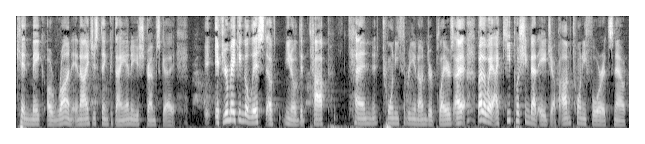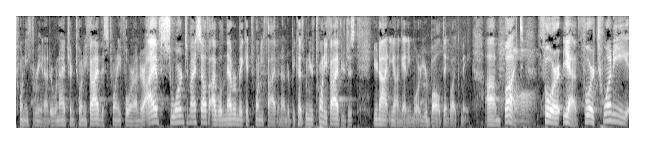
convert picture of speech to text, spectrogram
can make a run. And I just think Diana Yastremska, if you're making a list of you know the top 10, 23 and under players. I by the way, I keep pushing that age up. I'm 24, it's now 23 and under. When I turn 25, it's 24 and under. I have sworn to myself I will never make it 25 and under because when you're 25, you're just you're not young anymore. You're balding like me. Um, but Aww. for yeah, for 20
